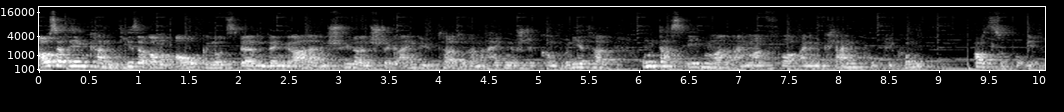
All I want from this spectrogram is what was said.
Außerdem kann dieser Raum auch genutzt werden, wenn gerade ein Schüler ein Stück eingeübt hat oder ein eigenes Stück komponiert hat, um das eben mal einmal vor einem kleinen Publikum auszuprobieren.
